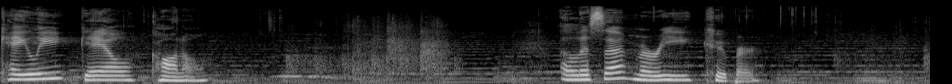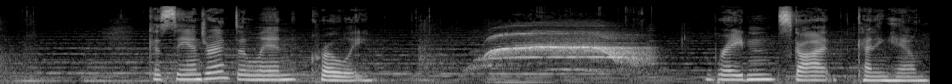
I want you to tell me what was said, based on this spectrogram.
Kaylee Gail Connell. Alyssa Marie Cooper. Cassandra DeLynn Crowley. Braden Scott Cunningham.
